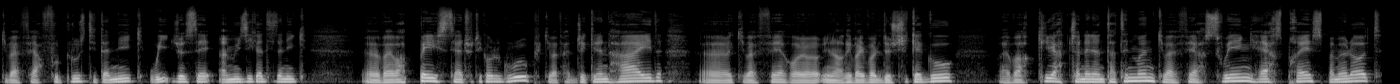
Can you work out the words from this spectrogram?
qui va faire Footloose, Titanic, oui je sais, un musical Titanic, Euh, va y avoir Pace Theatrical Group qui va faire Jekyll and Hyde, euh, qui va faire euh, un revival de Chicago. Va y avoir Clear Channel Entertainment qui va faire Swing, Hairspray, Spamalot.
